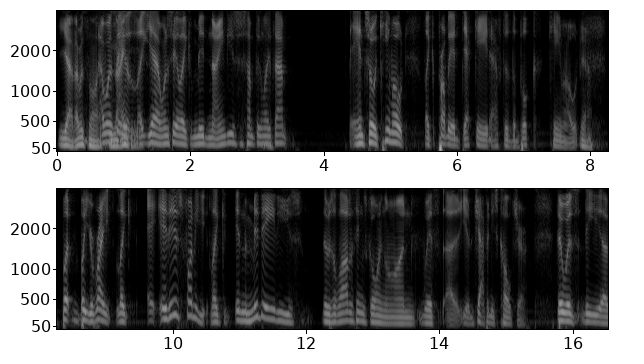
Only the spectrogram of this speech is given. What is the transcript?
Yeah, that was like I want to say like yeah, I want to say like mid '90s or something like that. And so it came out like probably a decade after the book came out. Yeah. But but you're right. Like it is funny. Like in the mid '80s, there was a lot of things going on with uh, you know, Japanese culture. There was the uh,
